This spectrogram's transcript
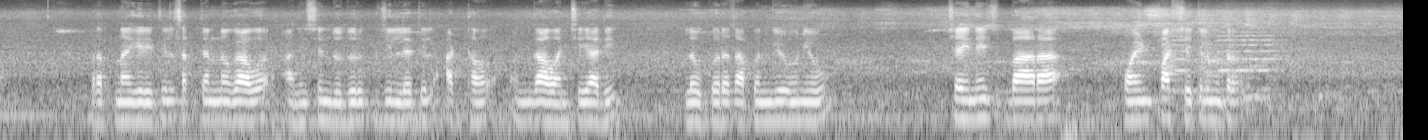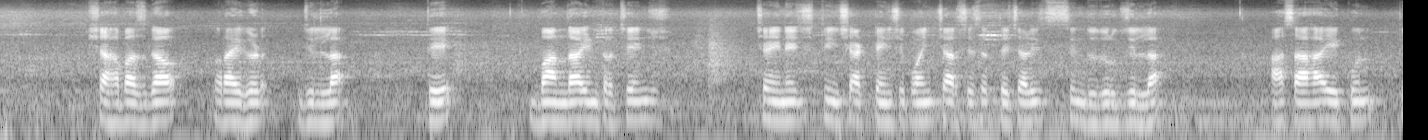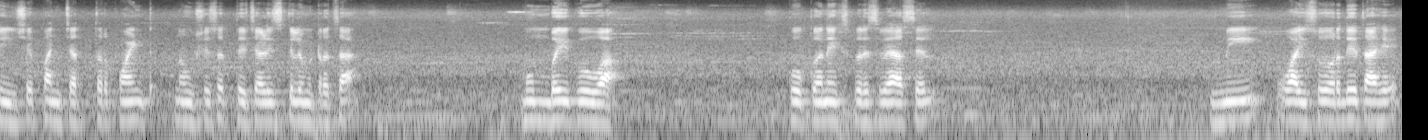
रत्नागिरीतील सत्त्याण्णव गावं आणि सिंधुदुर्ग जिल्ह्यातील अठ्ठावन्न गावांची यादी लवकरच आपण घेऊन येऊ. चैनेज बारा पॉईंट पाचशे किलोमीटर. शहाबाजगाव रायगड जिल्हा ते बांदा इंटरचेंज चैनेज तीनशे अठ्ठ्याऐंशी पॉईंट चारशे सत्तेचाळीस सिंधुदुर्ग जिल्हा. असा हा एकूण तीनशे पंच्याहत्तर पॉईंट नऊशे सत्तेचाळीस किलोमीटरचा मुंबई गोवा कोकण एक्सप्रेसवे असेल. मी वॉइस ओवर देत आहे.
